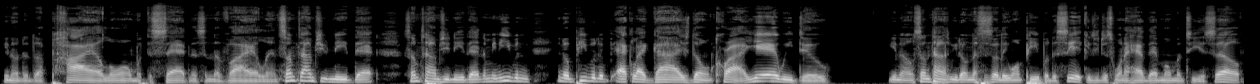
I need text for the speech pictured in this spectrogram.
you know, to, to, pile on with the sadness and the violence. Sometimes you need that. Sometimes you need that. I mean, even, you know, people that act like guys don't cry. Yeah, we do. You know, sometimes we don't necessarily want people to see it because you just want to have that moment to yourself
